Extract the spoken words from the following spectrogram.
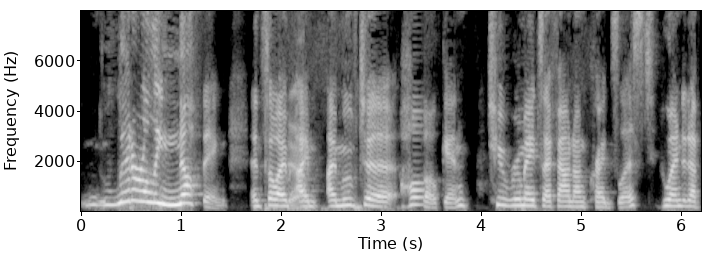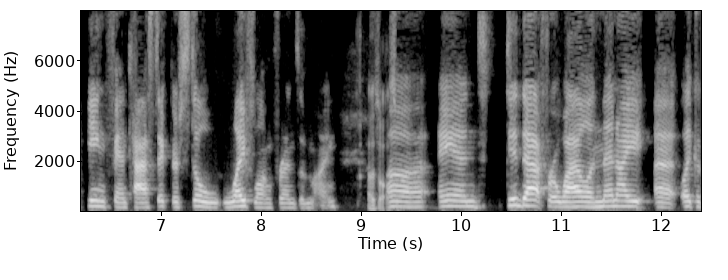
literally nothing. And so I, yeah. I, I moved to Hoboken, two roommates I found on Craigslist who ended up being fantastic. They're still lifelong friends of mine. That's awesome. Uh, and did that for a while. And then I, uh, like,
